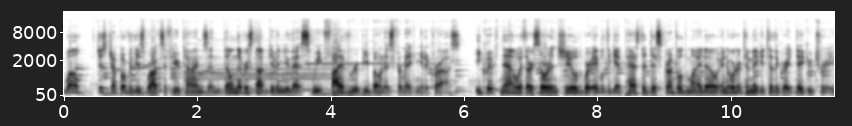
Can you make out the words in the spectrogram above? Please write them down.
well, just jump over these rocks a few times and they'll never stop giving you that sweet 5 rupee bonus for making it across. Equipped now with our sword and shield, we're able to get past a disgruntled Mido in order to make it to the Great Deku Tree,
